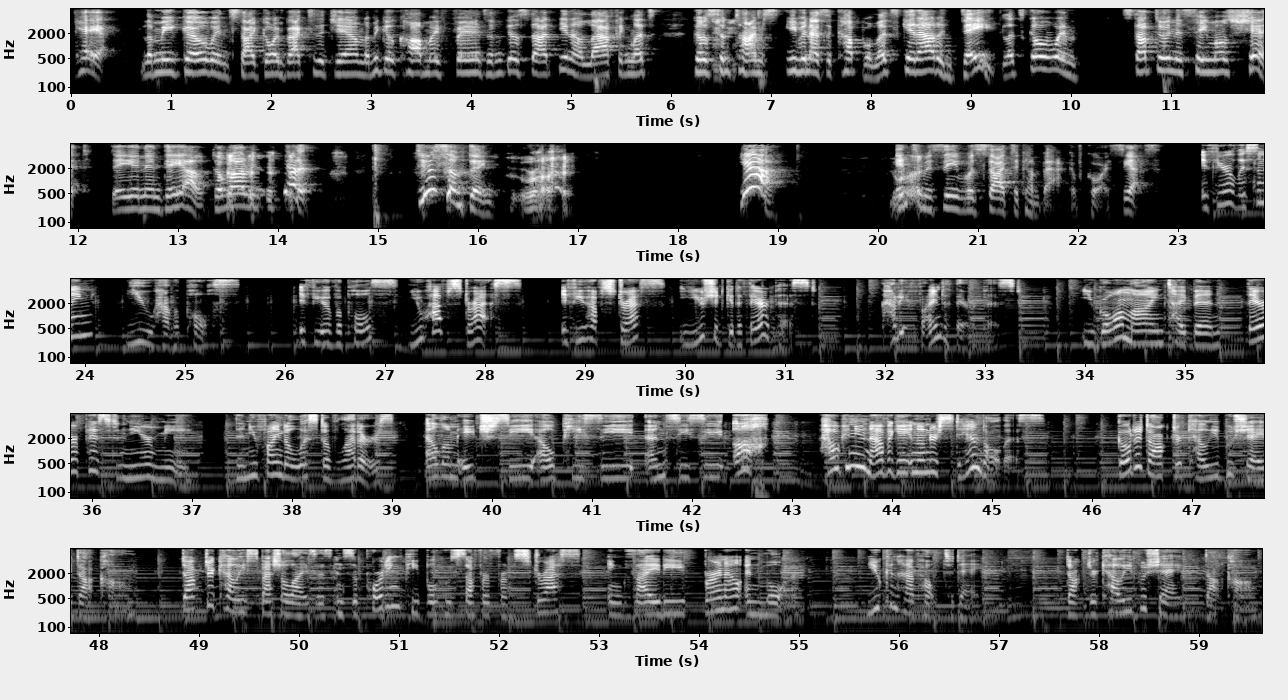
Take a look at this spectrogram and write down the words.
hey, let me go and start going back to the gym. Let me go call my friends. Let me go start, you know, laughing. Let's go Mhm. sometimes, even as a couple, let's get out and date. Let's go and stop doing the same old shit day in and day out. Don't want to, yeah. Do something. Right. Yeah. Right. Intimacy will start to come back, of course. Yes. If you're listening, you have a pulse. If you have a pulse, you have stress. If you have stress, you should get a therapist. How do you find a therapist? You go online, type in therapist near me. Then you find a list of letters LMHC, LPC, NCC. Ugh! How can you navigate and understand all this? Go to drkellyboucher.com. Dr. Kelly specializes in supporting people who suffer from stress, anxiety, burnout, and more. You can have help today. drkellyboucher.com.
